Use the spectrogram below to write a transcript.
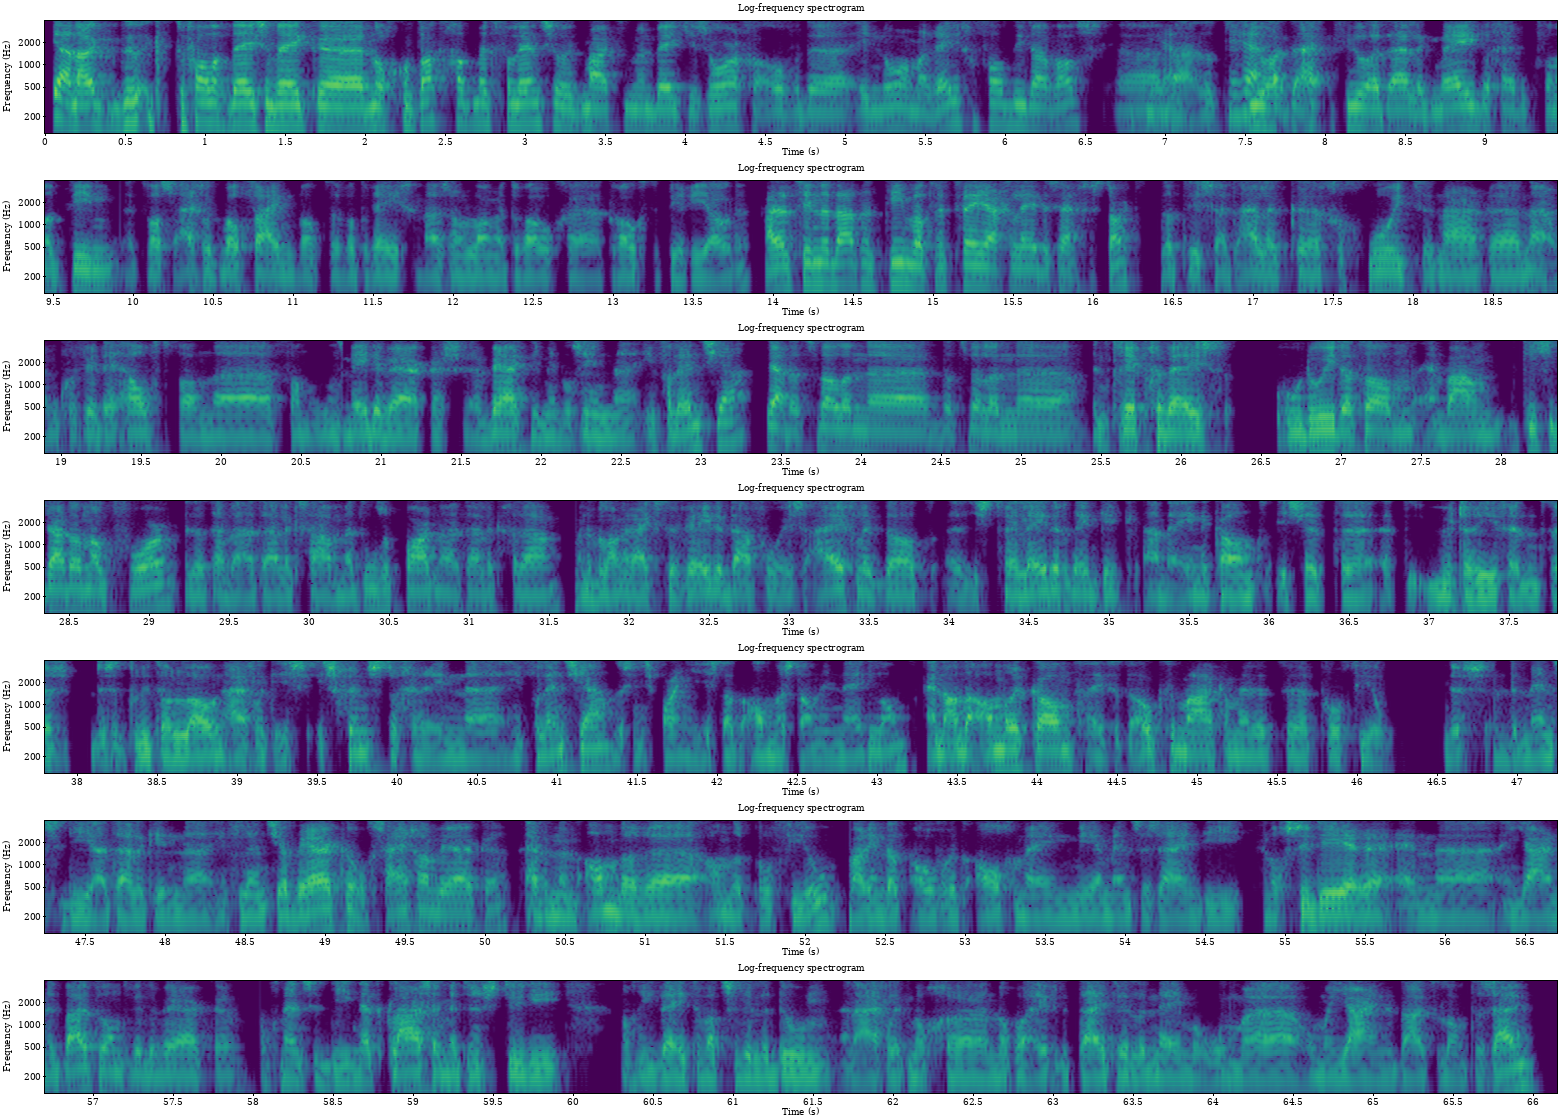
Ja, nou, ik, ik heb toevallig deze week uh, nog contact gehad met Valencia. Ik maakte me een beetje zorgen over de enorme regenval die daar was. Uh, ja. nou, dat viel, ja. uite viel, uiteindelijk mee, begreep ik van het team. Het was eigenlijk wel fijn wat, wat regen na zo'n lange droge, droogteperiode. Maar het is inderdaad een team wat we twee jaar geleden zijn gestart. Dat is uiteindelijk uh, gegroeid naar nou, ongeveer de helft van, van onze medewerkers. werkt inmiddels in, in Valencia. Ja, dat is wel een, dat is wel een, een trip geweest hoe doe je dat dan en waarom kies je daar dan ook voor? Dat hebben we uiteindelijk samen met onze partner uiteindelijk gedaan. Maar de belangrijkste reden daarvoor is eigenlijk dat, uh, is tweeledig denk ik. Aan de ene kant is het, uh, het uurtarief en dus, dus, het bruto loon eigenlijk is, is gunstiger in, uh, in Valencia. Dus in Spanje is dat anders dan in Nederland. En aan de andere kant heeft het ook te maken met het profiel. Dus de mensen die uiteindelijk in, uh, in Valencia werken of zijn gaan werken, hebben een ander, uh, ander profiel. Waarin dat over het algemeen meer mensen zijn die nog studeren en uh, een jaar in het buitenland willen werken. Of mensen die net klaar zijn met hun studie, nog niet weten wat ze willen doen. En eigenlijk nog, nog wel even de tijd willen nemen om, om een jaar in het buitenland te zijn.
